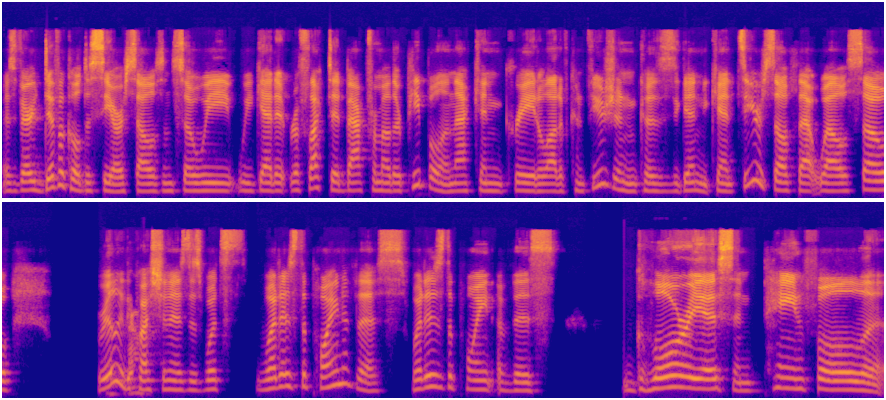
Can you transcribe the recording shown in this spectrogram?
it's very difficult to see ourselves and so we we get it reflected back from other people and that can create a lot of confusion because again you can't see yourself that well. So really the question is is what's what is the point of this? What is the point of this glorious and painful uh,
